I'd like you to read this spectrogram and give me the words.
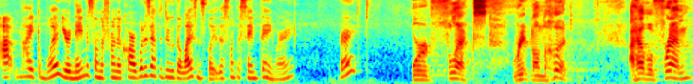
I'm like, what? Your name is on the front of the car. What does that have to do with the license plate? That's not the same thing, right? Right? Word flex written on the hood. I have a friend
